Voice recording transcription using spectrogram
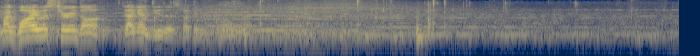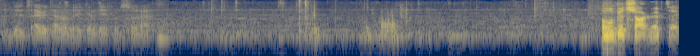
My Y was turned off. I can't do this. Fucking. Time I'm making bake, I'm so ass. Oh, good shot, Riptic.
